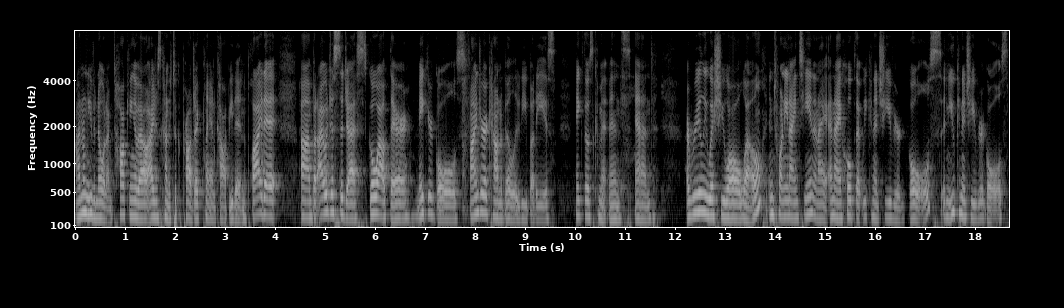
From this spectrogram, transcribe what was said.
I don't even know what I'm talking about. I just kind of took a project plan, copied it, and applied it. Um, but I would just suggest go out there, make your goals, find your accountability buddies, make those commitments. And I really wish you all well in 2019. And I, and I hope that we can achieve your goals and you can achieve your goals.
